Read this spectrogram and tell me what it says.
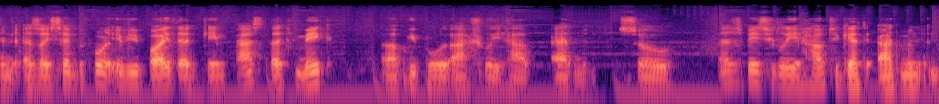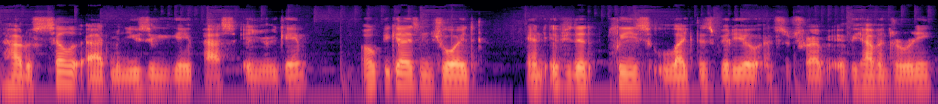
And as i said before if you buy that game pass that make uh, people actually have admin. So that is basically how to get admin and how to sell admin using a game pass in your game. I hope you guys enjoyed and if you did please like this video and subscribe if you haven't already.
